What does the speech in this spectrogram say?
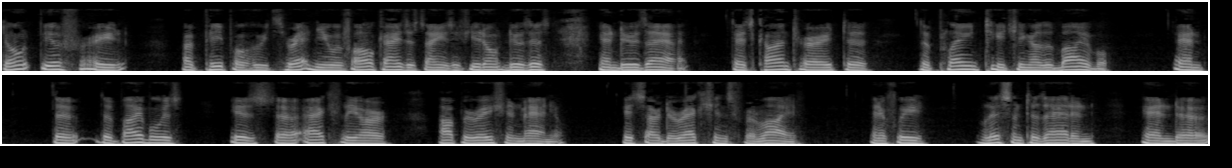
Don't be afraid of people who threaten you with all kinds of things if you don't do this and do that. That's contrary to the plain teaching of the Bible. And the the Bible is is uh, actually our operation manual. It's our directions for life. And if we listen to that and and uh,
